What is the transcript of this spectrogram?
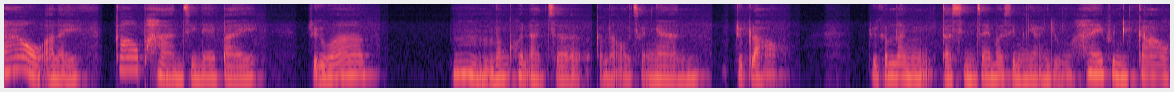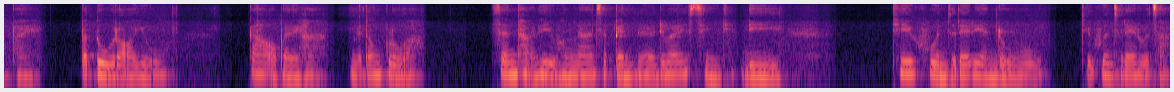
ก้าวอะไร ก้าวผ่านสิ่งใดไป หรือว่า อืม บางคนอาจจะกำลังออกจากงานหรือเปล่า หรือกำลังตัดสินใจบางสิ่งบางอย่างอยู่ ให้คุณก้าวออกไป ประตูรออยู่ ก้าวออกไปเลยค่ะ ไม่ต้องกลัว เส้นทางที่อยู่ข้างหน้าจะเป็นไปด้วยสิ่งที่ดี ที่คุณจะได้เรียนรู้ ที่คุณจะได้รู้จัก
